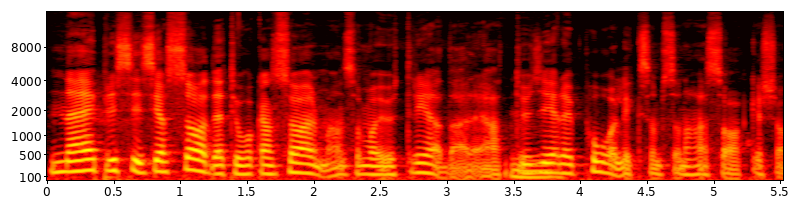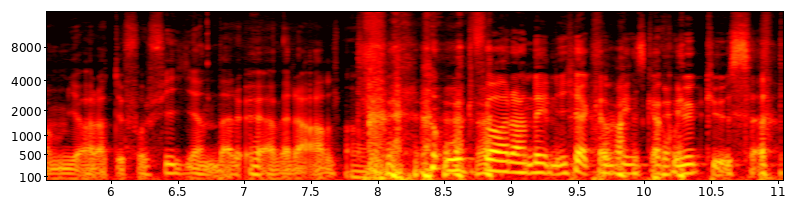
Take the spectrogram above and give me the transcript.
Nej, precis. Jag sa det till Håkan Sörman som var utredare. Att du Mm. ger dig på liksom sådana här saker som gör att du får fiender överallt. Ja. Ordförande i Nya Karolinska sjukhuset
